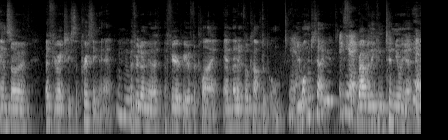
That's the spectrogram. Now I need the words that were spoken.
And so, if you're actually suppressing that, Mm-hmm. if you're doing a, a therapy with a client and they don't feel comfortable, Yeah. you want them to tell you Exactly. rather than continuing it Yeah. and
